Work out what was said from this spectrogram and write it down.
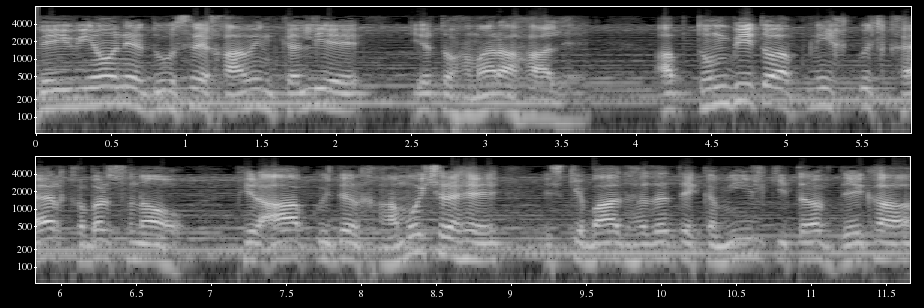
بیویوں نے دوسرے خاوند کر لیے، یہ تو ہمارا حال ہے۔ اب تم بھی تو اپنی کچھ خیر خبر سناؤ، پھر آپ کچھ دیر خاموش رہے۔ اس کے بعد حضرت کمیل کی طرف دیکھا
